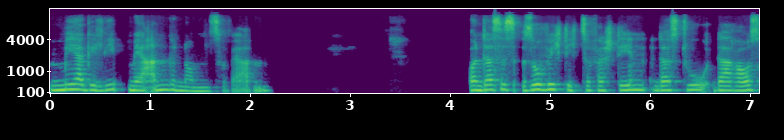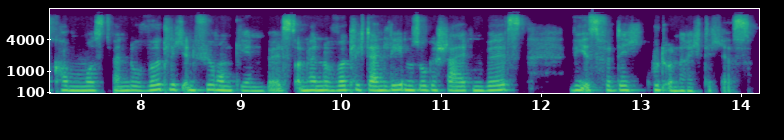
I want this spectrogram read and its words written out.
mehr geliebt, mehr angenommen zu werden? Und das ist so wichtig zu verstehen, dass du da rauskommen musst, wenn du wirklich in Führung gehen willst und wenn du wirklich dein Leben so gestalten willst, wie es für dich gut und richtig ist.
